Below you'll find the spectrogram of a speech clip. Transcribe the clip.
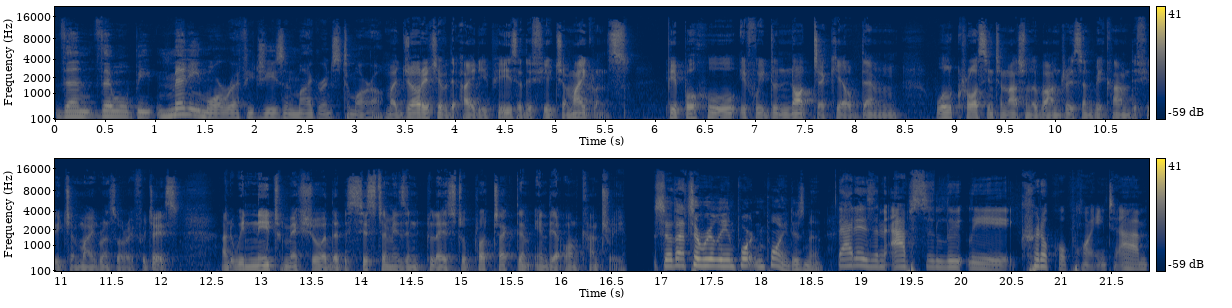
then there will be many more refugees and migrants tomorrow. Majority of the IDPs are the future migrants. People who, if we do not take care of them, will cross international boundaries and become the future migrants or refugees. And we need to make sure that the system is in place to protect them in their own country. So that's a really important point, isn't it? That is an absolutely critical point. Um,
